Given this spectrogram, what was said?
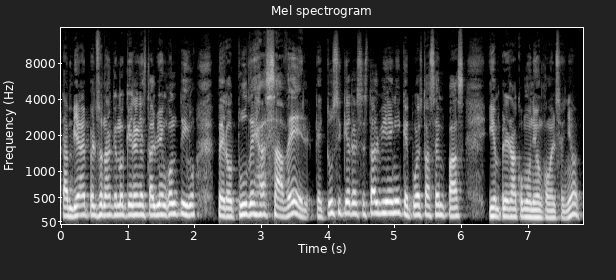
también hay personas que no quieren estar bien contigo, pero tú dejas saber que tú sí quieres estar bien y que tú estás en paz y en plena comunión con el Señor.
